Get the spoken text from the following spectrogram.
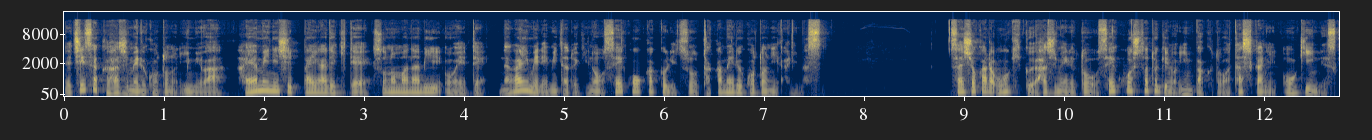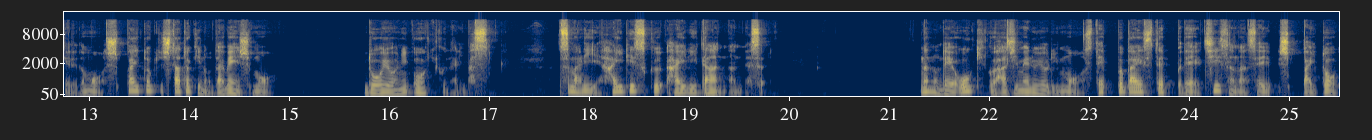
で小さく始めることの意味は、早めに失敗ができて、その学びを得て、長い目で見た時の成功確率を高めることにあります。最初から大きく始めると、成功した時のインパクトは確かに大きいんですけれども、失敗した時のダメージも同様に大きくなります。つまり、ハイリスク、ハイリターンなんです。なので、大きく始めるよりも、ステップバイステップで小さな失敗と、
